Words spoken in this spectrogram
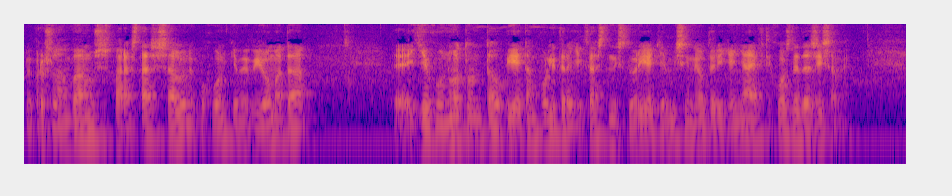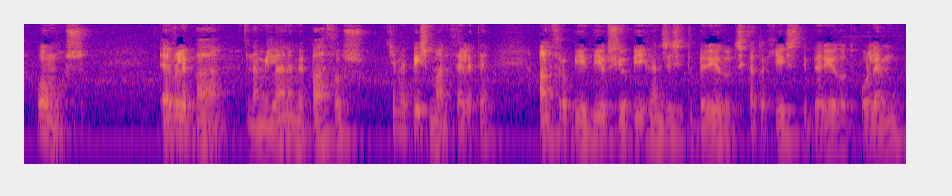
με προσλαμβάνουν στι παραστάσεις άλλων εποχών και με βιώματα ε, γεγονότων τα οποία ήταν πολύ τραγικά στην ιστορία και εμείς η νεότερη γενιά ευτυχώς δεν τα ζήσαμε. Όμως, έβλεπα να μιλάνε με πάθος και με πείσμα, αν θέλετε, Άνθρωποι ιδίως οι οποίοι είχαν ζήσει την περίοδο της κατοχής, την περίοδο του πολέμου,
